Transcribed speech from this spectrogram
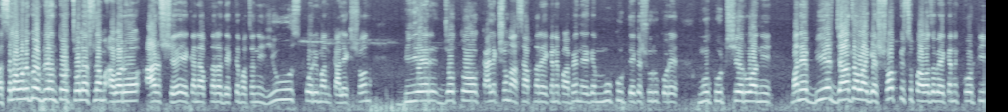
আসসালামু আলাইকুম এভরিওয়ান তো চলে আসলাম আবারও আরশে। এখানে আপনারা দেখতে পাচ্ছেন হিউজ পরিমাণ কালেকশন বিয়ের যত কালেকশন আছে আপনারা এখানে পাবেন। মুকুট থেকে শুরু করে মুকুট শেরওয়ানি মানে বিয়ের যা যা লাগে সবকিছু পাওয়া যাবে। এখানে কোটি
